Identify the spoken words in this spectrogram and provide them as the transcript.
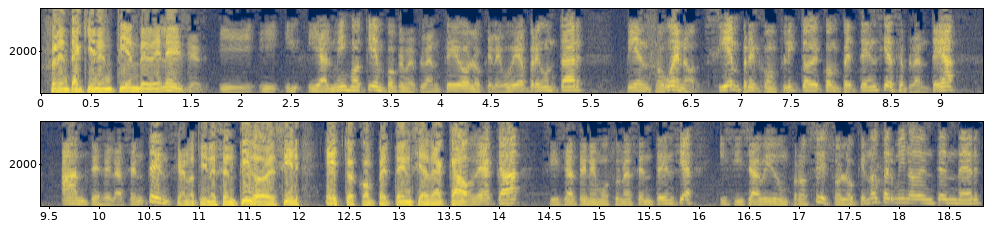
frente a quien entiende de leyes y, y, y al mismo tiempo que me planteo lo que le voy a preguntar, pienso, bueno, siempre el conflicto de competencia se plantea antes de la sentencia. No tiene sentido decir esto es competencia de acá o de acá si ya tenemos una sentencia y si ya ha habido un proceso. Lo que no termino de entender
